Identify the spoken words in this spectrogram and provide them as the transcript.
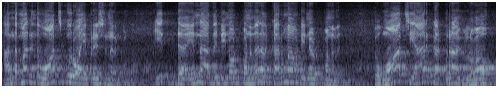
அந்த மாதிரி இந்த வாட்ச்க்கு ஒரு வைப்ரேஷன் இருக்கும். இட் என்ன அது டினோட் பண்ணுது? அது கர்மாவை டினோட் பண்ணுது. இப்போ வாட்ச் யார் கட்டுறாங்களோ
